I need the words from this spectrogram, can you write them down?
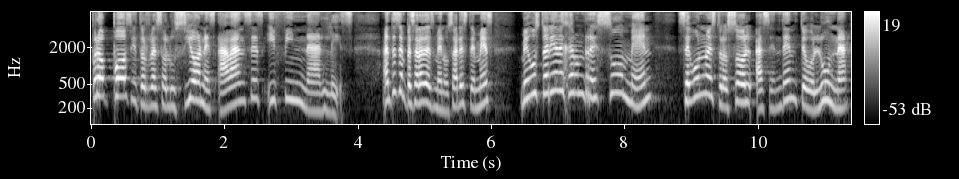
propósitos, resoluciones, avances y finales. Antes de empezar a desmenuzar este mes, me gustaría dejar un resumen según nuestro sol ascendente o luna,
